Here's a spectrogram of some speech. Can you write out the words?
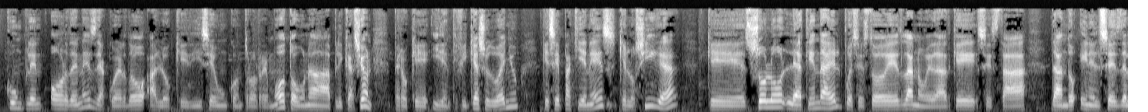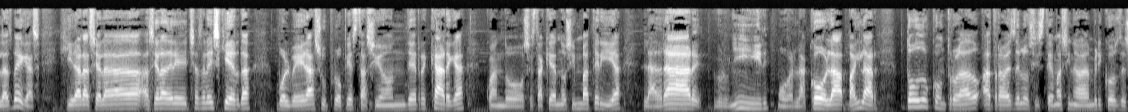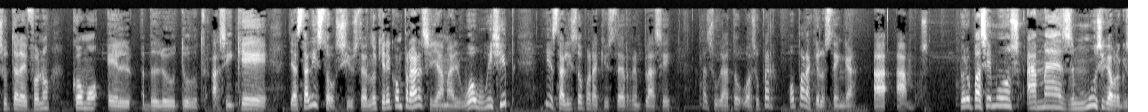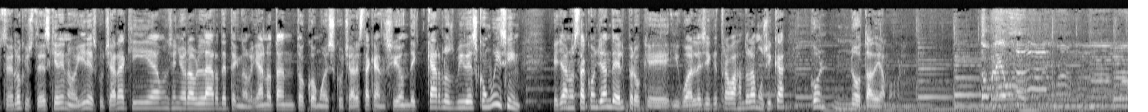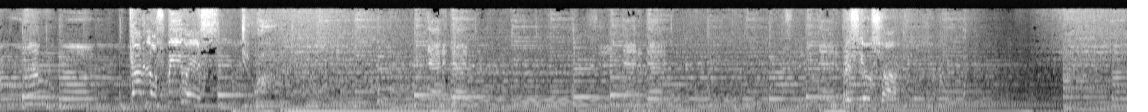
cumplen órdenes de acuerdo a lo que dice un control remoto o una aplicación, pero que identifique a su dueño, que sepa quién es, que lo siga, que solo le atienda a él, pues esto es la novedad que se está dando en el CES de Las Vegas. Girar hacia la, hacia la derecha, hacia la izquierda, volver a su propia estación de recarga cuando se está quedando sin batería, ladrar, gruñir, mover la cola, bailar, todo controlado a través de los sistemas inalámbricos de su teléfono como el Bluetooth. Así que ya está listo. Si usted lo quiere comprar, se llama el Wow Ship y está listo para que usted reemplace a su gato o a su perro o para que los tenga a ambos. Pero pasemos a más música, porque ustedes lo que ustedes quieren oír, escuchar aquí a un señor hablar de tecnología, no tanto como escuchar esta canción de Carlos Vives con Wisin, que ya no está con Yandel, pero que igual le sigue trabajando la música con Nota de Amor.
